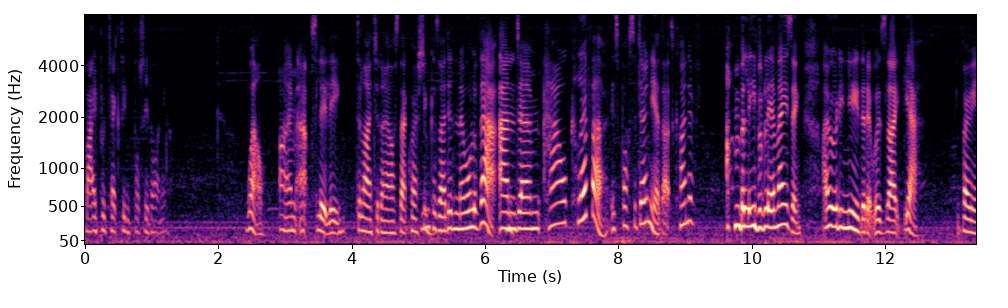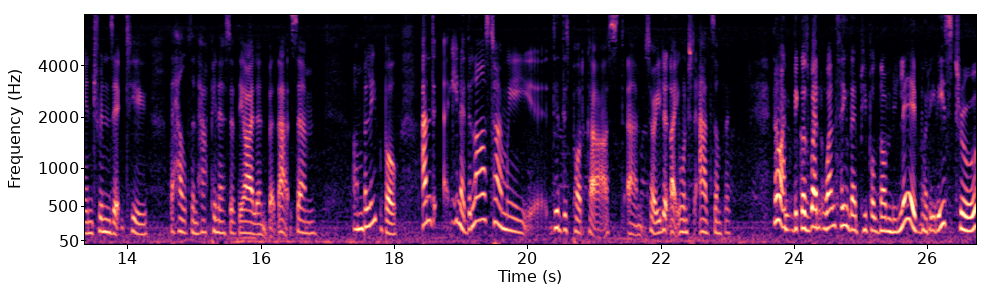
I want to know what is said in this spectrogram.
by protecting Posidonia. Well, I'm absolutely delighted I asked that question because I didn't know all of that. And um, how clever is Posidonia? That's kind of unbelievably amazing. I already knew that it was like, yeah, very intrinsic to the health and happiness of the island, but that's um, unbelievable. And, you know, the last time we did this podcast, um, sorry, you looked like you wanted to add something. No, and because one, one thing that people don't believe, but it is true,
